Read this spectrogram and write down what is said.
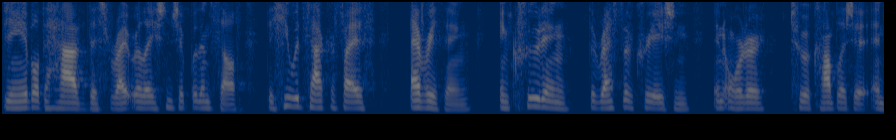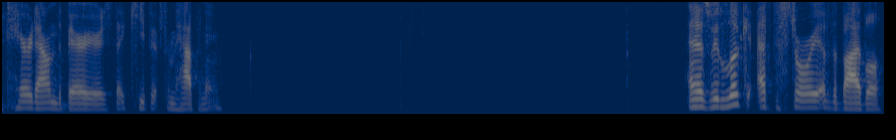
being able to have this right relationship with himself that he would sacrifice everything, including the rest of creation in order to accomplish it and tear down the barriers that keep it from happening. And as we look at the story of the Bible,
